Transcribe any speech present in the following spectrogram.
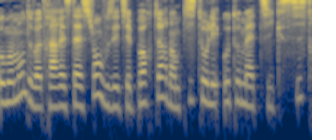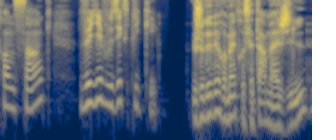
Au moment de votre arrestation, vous étiez porteur d'un pistolet automatique 635. Veuillez vous expliquer. Je devais remettre cette arme à Gilles,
